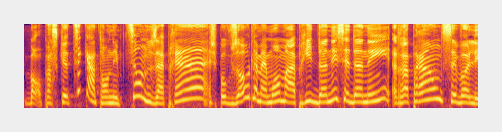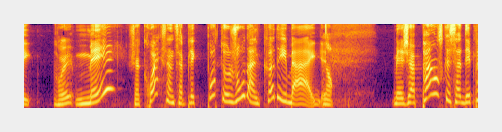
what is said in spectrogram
Bon, parce que, tu sais, quand on est petit, on nous apprend, je sais pas vous autres, là, mais moi, on m'a appris donner, c'est donner, reprendre, c'est voler. Oui. Mais je crois que ça ne s'applique pas toujours dans le cas des bagues. Non. Mais je pense que ça dépend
